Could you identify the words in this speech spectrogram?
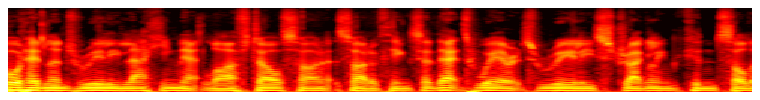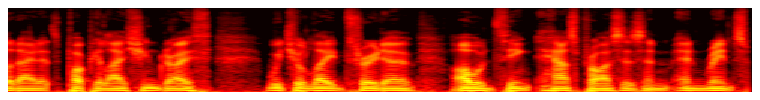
Port Hedland's really lacking that lifestyle side, side of things. So that's where it's really struggling to consolidate its population growth, which will lead through to, I would think, house prices and, and rents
